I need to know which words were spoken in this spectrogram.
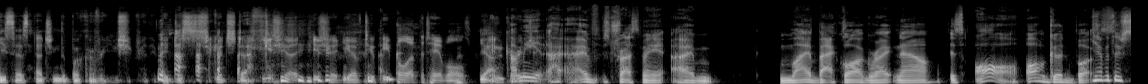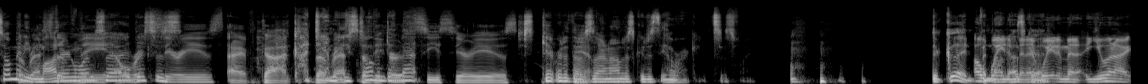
He says, nudging the book over. You should really read this good stuff. You should. You should. You have two people at the table. Yeah. I I mean, I, I've trust me, I'm my backlog right now is all all good books. Yeah, but there's so many The rest modern of ones the there. Elric This is series. I've got God the damn it, you rest still of the haven't done that? Earthsea series. just get rid of those. Yeah. They're not as good as the Elric. It's just fine. They're good. oh but wait not a minute. good. Wait a minute. You and I.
